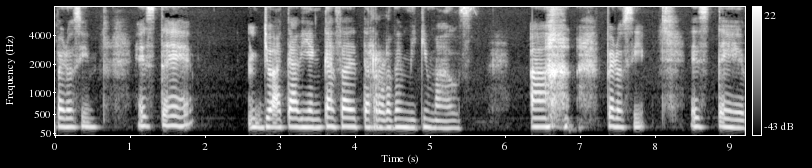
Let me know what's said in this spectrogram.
pero sí, este, yo acá vi en casa de terror de Mickey Mouse. Ah, pero sí, este,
